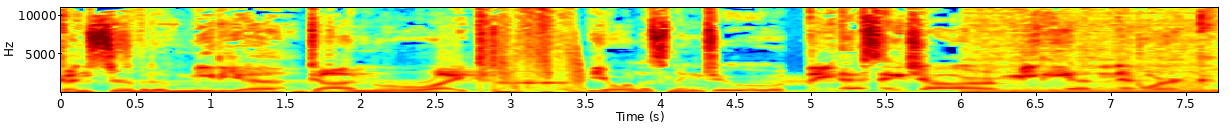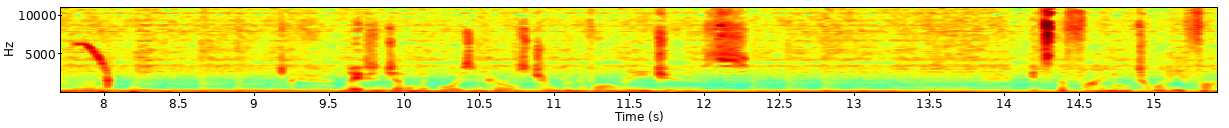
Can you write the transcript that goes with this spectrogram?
Conservative media done right. You're listening to the SHR Media Network. Ladies and gentlemen, boys and girls, children of all ages, it's the final 25.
